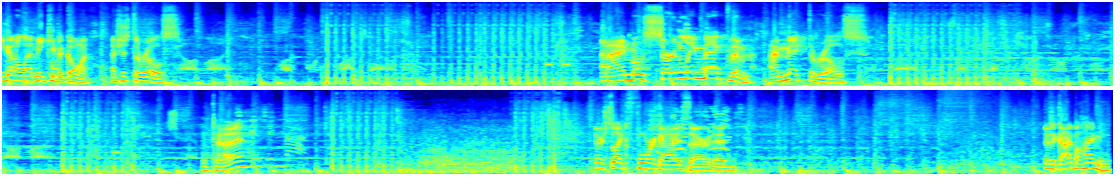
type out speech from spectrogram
you gotta let me keep it going. That's just the rules. And I most certainly make them. I make the rules. Okay. There's like four guys there, dude. There's a guy behind me.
